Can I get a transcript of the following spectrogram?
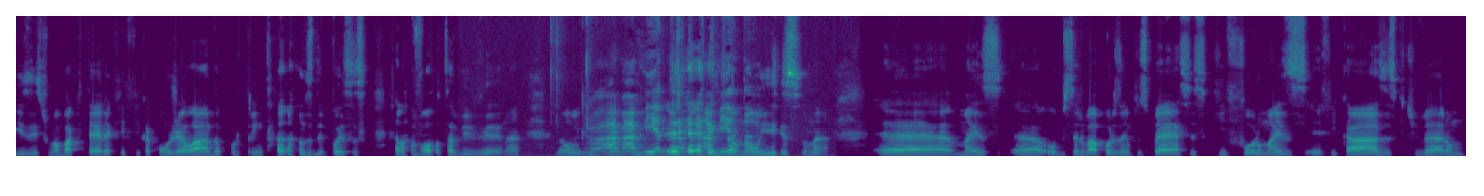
existe uma bactéria que fica congelada por 30 anos, depois ela volta a viver, né? Não, a, a meta, é, a então, não isso, né? É, mas é, observar, por exemplo, espécies que foram mais eficazes, que tiveram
